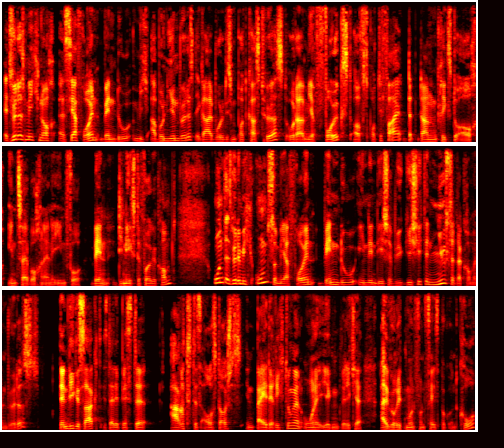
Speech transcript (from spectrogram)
Jetzt würde es mich noch äh, sehr freuen, wenn du mich abonnieren würdest, egal wo du diesen Podcast hörst oder mir folgst auf Spotify. Dann kriegst du auch in zwei Wochen eine Info, wenn die nächste Folge kommt. Und es würde mich umso mehr freuen, wenn du in den Déjà-vu-Geschichte Newsletter kommen würdest. Denn wie gesagt, ist er die beste Art des Austauschs in beide Richtungen, ohne irgendwelche Algorithmen von Facebook und Co.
